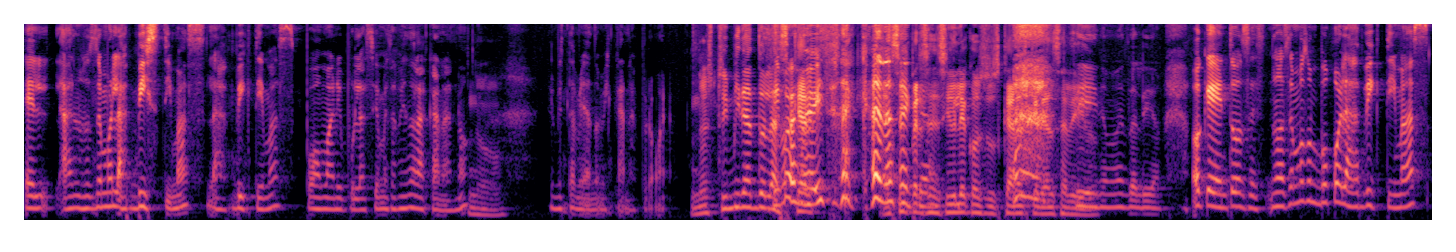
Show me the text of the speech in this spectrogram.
el, ah, nos hacemos las víctimas, las víctimas por manipulación. Me estás viendo las canas, ¿no? No. Él me está mirando mis canas, pero bueno. No estoy mirando las me canas. viste las canas Es hipersensible con sus canas que le han salido. Sí, no me ha salido. Ok, entonces, nos hacemos un poco las víctimas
